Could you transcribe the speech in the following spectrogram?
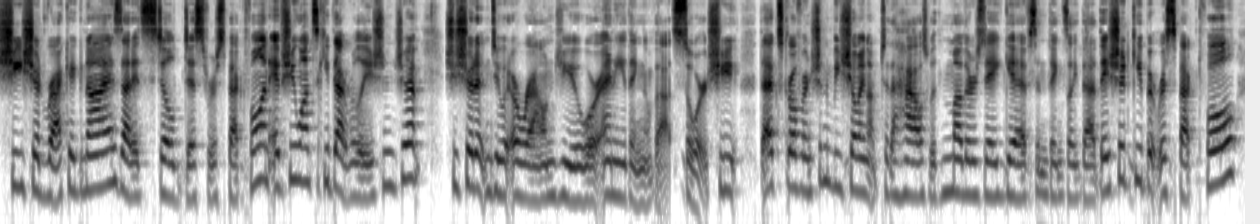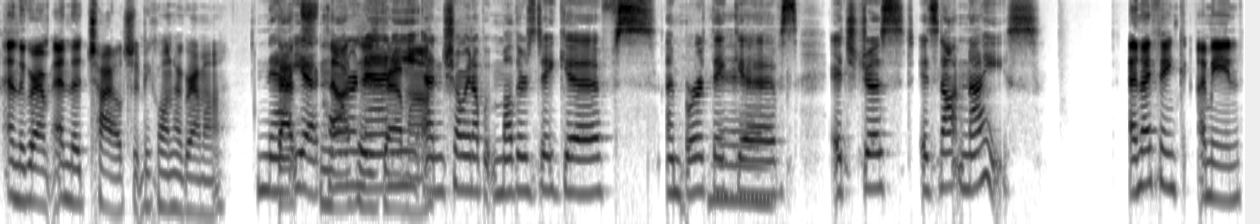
she should recognize that it's still disrespectful and if she wants to keep that relationship she shouldn't do it around you or anything of that sort she the ex-girlfriend shouldn't be showing up to the house with mother's day gifts and things like that they should keep it respectful And the gram and the child should be calling her grandma. Na- That's yeah calling not her his nanny grandma. and showing up with mother's day gifts and birthday gifts it's just it's not nice And I think, I mean,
